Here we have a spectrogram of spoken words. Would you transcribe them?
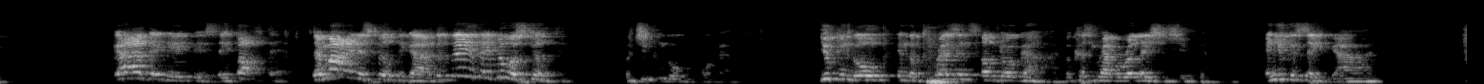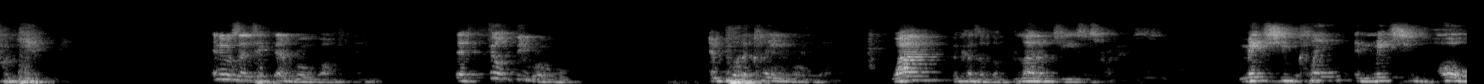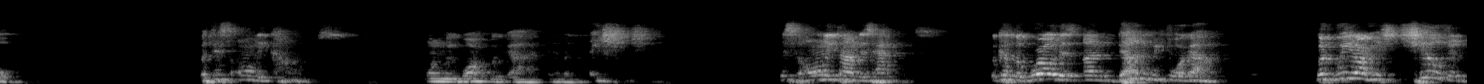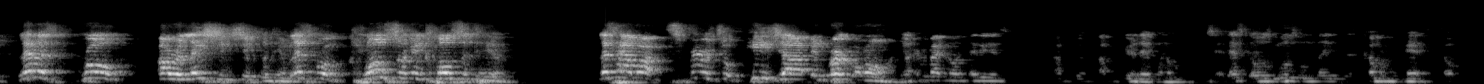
God, they did this. They thought that. Their mind is filthy, God. The things they do is filthy. But you can go before God. You can go in the presence of your God because you have a relationship with him. And you can say, God, forgive me. And he was like, take that robe off of them. That filthy robe and put a clean robe on. Why? Because of the blood of Jesus Christ makes you clean, and makes you whole. But this only comes when we walk with God in a relationship. This is the only time this happens because the world is undone before God. But we are his children. Let us grow our relationship with him. Let's grow closer and closer to him. Let's have our spiritual hijab and burqa on. Know, everybody know what that is? I feel, I fear that one said, that's those Muslim ladies that cover from head to toe.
